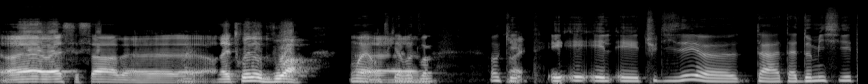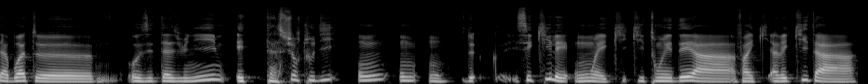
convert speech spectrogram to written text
Ouais, ouais, c'est ça. On avait trouvé notre voie. Ouais, en tout cas votre voie. Ok. Et, et, et, et, tu disais, tu as, as, domicilié ta boîte aux États-Unis et tu as surtout dit C'est qui les on et qui, t'ont aidé à. Enfin, avec qui tu as,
